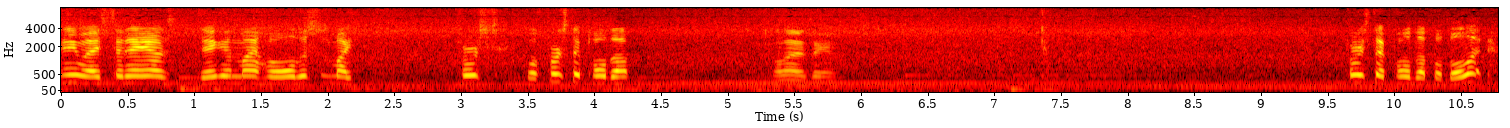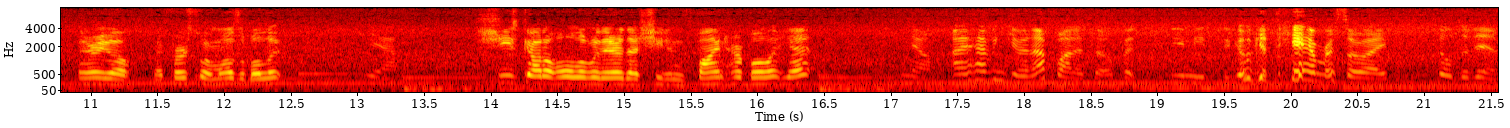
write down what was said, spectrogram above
anyways, today I was digging my hole. This is my first. Well, first I pulled up. Hold on a second. First I pulled up a bullet. There you go. My first one was a bullet. yeah. She's got a hole over there that she didn't find her bullet yet. No, I haven't given up on it though, but you need to go get the camera, so I filled it in.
